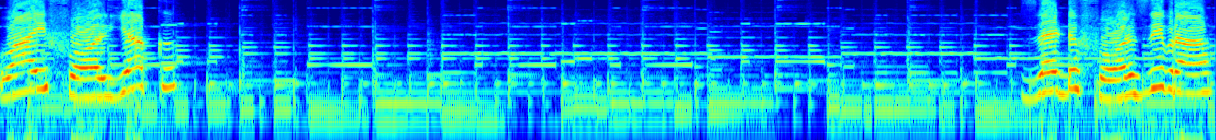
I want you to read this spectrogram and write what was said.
Y for yak. Z for zebra.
